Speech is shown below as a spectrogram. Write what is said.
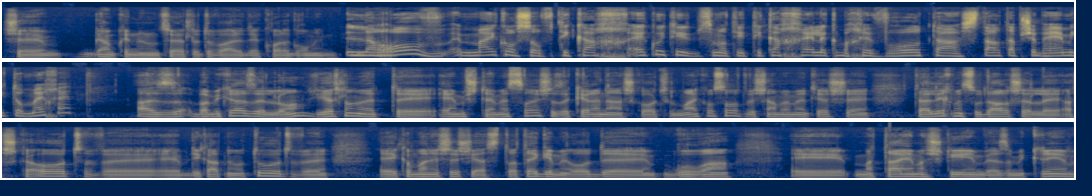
שגם כן מנוצלת לטובה על ידי כל הגורמים. לרוב מייקרוסופט תיקח equity, זאת אומרת, היא תיקח חלק בחברות הסטארט-אפ שבהם היא תומכת? אז במקרה הזה לא, יש לנו את אה, M12, שזה קרן ההשקעות של מייקרוסופט, ושם באמת יש אה, תהליך מסודר של אה, השקעות ובדיקת נאותות, וכמובן יש איזושהי אסטרטגיה מאוד ברורה מתי הם משקיעים, באיזה מקרים,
